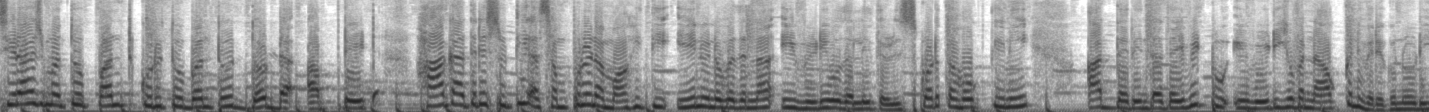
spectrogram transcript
ಸಿರಾಜ್ ಮತ್ತು ಪಂತ್ ಕುರಿತು ಬಂತು ದೊಡ್ಡ ಅಪ್ಡೇಟ್. ಹಾಗಾದರೆ ಸುದ್ದಿಯ ಸಂಪೂರ್ಣ ಮಾಹಿತಿ ಏನು ಎನ್ನುವುದನ್ನ ಈ ವಿಡಿಯೋದಲ್ಲಿ ತಿಳಿಸಿಕೊಡ್ತಾ ಹೋಗ್ತೀನಿ. ಆದ್ದರಿಂದ ದಯವಿಟ್ಟು ಈ ವಿಡಿಯೋವನ್ನ ಕೊನೆವರೆಗೂ ನೋಡಿ.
